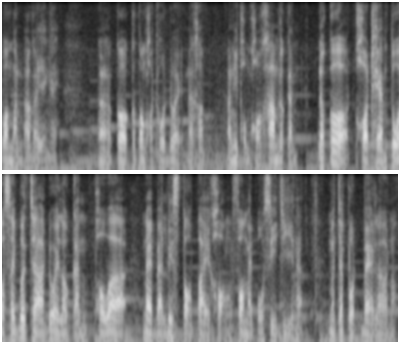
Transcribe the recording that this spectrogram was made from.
ว่ามันอะไรยังไงเอ่อก็ก็ต้องขอโทษด้วยนะครับ อันนี้ผมขอข้ามแล้วกัน แล้วก็ขอแถมตัว Cyber Jar ด้วยแล้วกัน เพราะว่าในแบนลิสต์ต่อไปของ Format OCG นะ มันจะปลดแบนแล้วเนาะ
